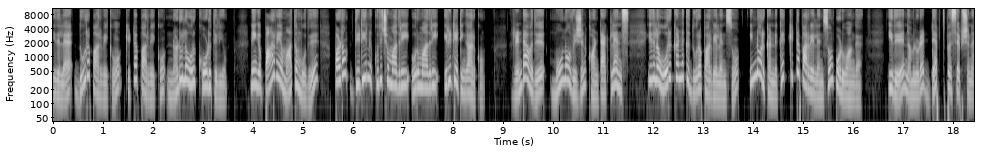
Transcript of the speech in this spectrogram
இதுல தூர பார்வைக்கும் கிட்ட பார்வைக்கும் நடுல ஒரு கோடு தெளியும். நீங்க பார்வைய மாத்தும்போது படம் திடீர்னு குதிச்ச மாதிரி ஒரு மாதிரி இரிட்டேட்டிங்கா இருக்கும். ரெண்டாவது மோனோவிஷன் கான்டாக்ட் லென்ஸ் இதுல ஒரு கண்ணுக்கு தூர பார்வை லென்ஸும் இன்னொரு கண்ணுக்கு கிட்ட பார்வை லென்ஸும் போடுவாங்க. இது நம்மளோட டெப்த் பெர்செப்ஷனை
